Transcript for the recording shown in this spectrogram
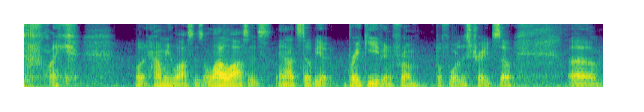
like what how many losses a lot of losses and i'd still be at break even from before this trade so um,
